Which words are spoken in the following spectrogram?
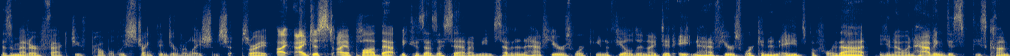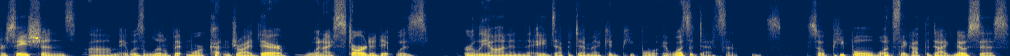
As a matter of fact, you've probably strengthened your relationships, right? I, I just, I applaud that because as I said, I mean, seven and a half years working in the field and I did eight and a half years working in AIDS before that, you know, and having this, these conversations, um, it was a little bit more cut and dried there. When I started, it was early on in the AIDS epidemic and people, it was a death sentence. So people, once they got the diagnosis,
